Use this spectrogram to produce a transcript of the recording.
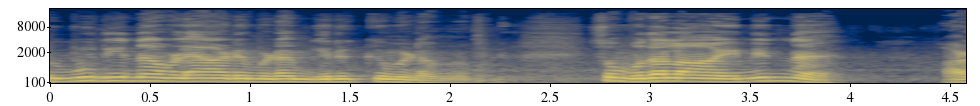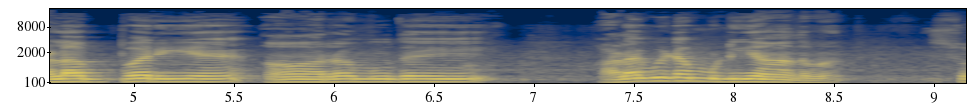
விபூதினா விளையாடும் இடம் இருக்கும் இடம் அப்படி ஸோ முதலாய் நின்ன அளப்பரிய ஆரமுதை அளவிட முடியாதவன். சொ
